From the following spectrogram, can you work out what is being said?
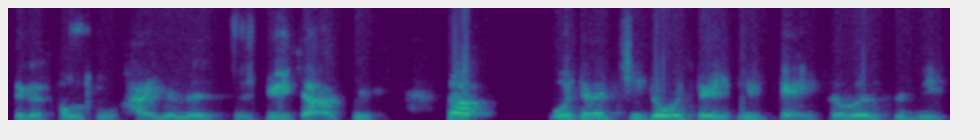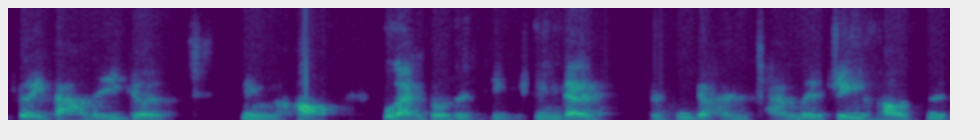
这个冲突还能不能持续下去？那我觉得其中选举给泽伦斯基最大的一个信号，不敢说是警讯，但这是一个很强的信号，是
